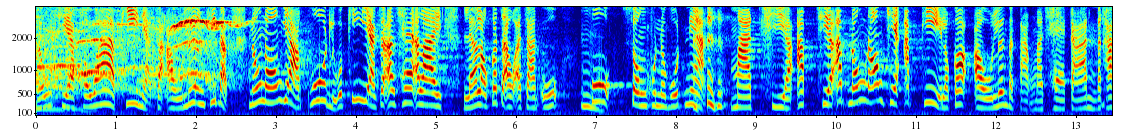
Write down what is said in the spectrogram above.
แล้วเชียร์เพราะว่าพี่เนี่ยจะเอาเรื่องที่แบบน้องๆอยากพูดหรือว่าพี่อยากจะเอาแชร์อะไร แล้วเราก็จะเอาอาจารย์อุ ผู้ทรงคุณวุฒิเนี่ย มาเชียร์อัพเชียร์อัพน้องๆเชียร์อัพพี่ แล้วก็เอาเรื่องต่างๆ มาแชร์กันนะคะ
